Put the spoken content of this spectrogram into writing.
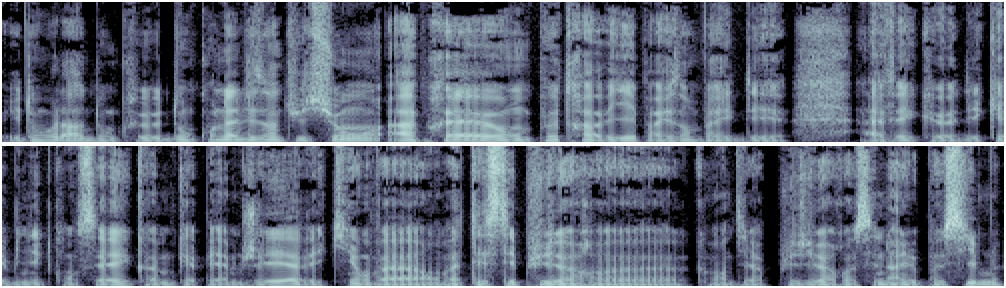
et, donc voilà, donc, donc on a des intuitions. Après, on peut travailler par exemple avec des, avec des cabinets de conseil comme KPMG, avec qui on va, on va tester plusieurs, comment dire, plusieurs scénarios possibles,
